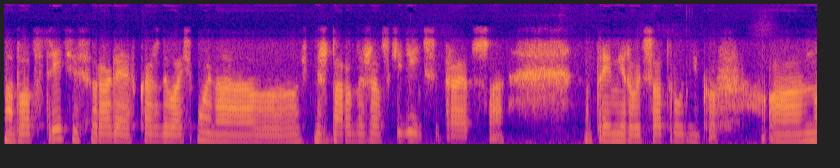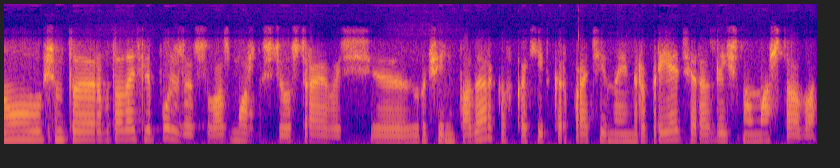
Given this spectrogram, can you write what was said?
на 23 февраля и в каждой восьмой на э, Международный женский день собираются премировать сотрудников. А, Но, в общем-то, работодатели пользуются возможностью устраивать э, вручение подарков, какие-то корпоративные мероприятия различного масштаба.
